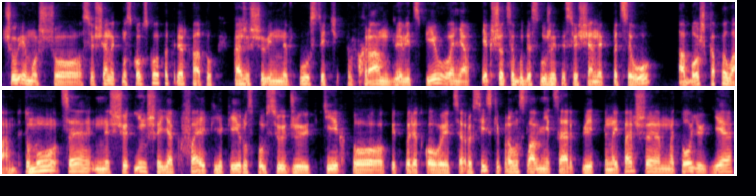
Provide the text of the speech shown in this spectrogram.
чуємо, що священик Московського патріархату каже, що він не впустить в храм для відспівування, якщо це буде служити священик ПЦУ або ж капелан. Тому це не що інше, як фейк, який розповсюджують ті, хто підпорядковується російській православній церкві. Найперше метою є.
